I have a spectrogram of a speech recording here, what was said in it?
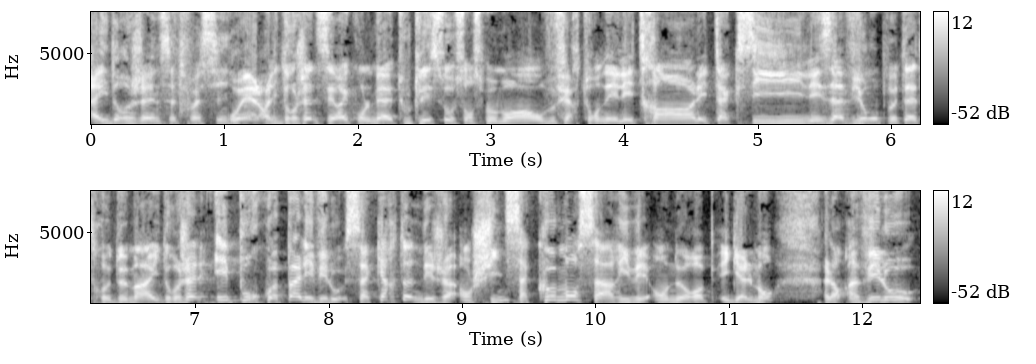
à hydrogène cette fois-ci. Ouais, alors l'hydrogène, c'est vrai qu'on le met à toutes les sauces en ce moment. hein. On veut faire tourner les trains, les taxis, les avions, peut-être demain à hydrogène, et pourquoi pas les vélos? Ça cartonne déjà en Chine, ça commence à arriver en Europe également. Alors un vélo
